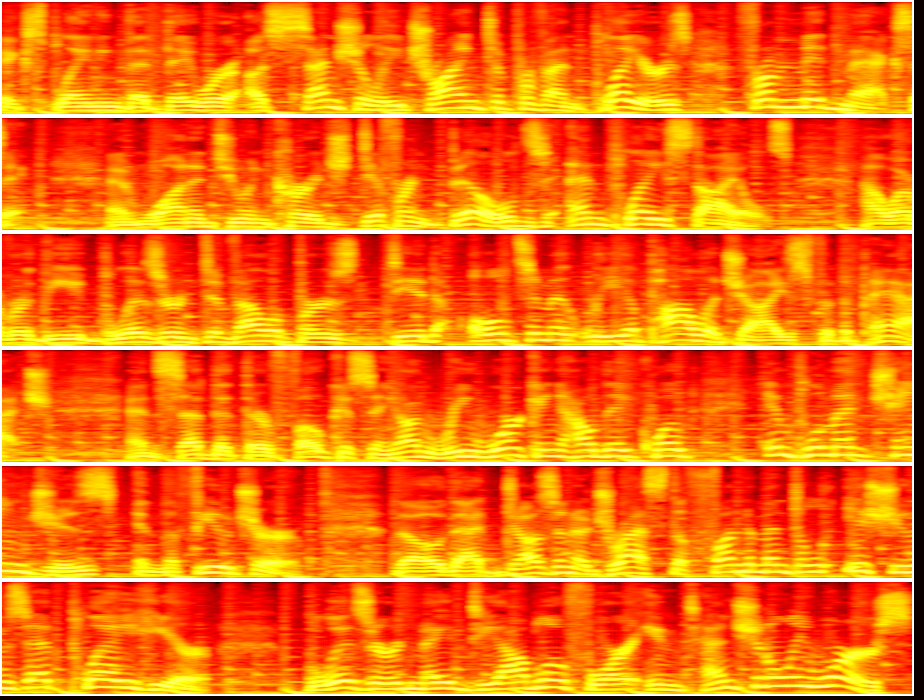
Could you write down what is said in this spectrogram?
explaining that they were essentially trying to prevent players from min maxing and wanted to encourage different builds and play styles. However, the Blizzard developers did ultimately apologize for the patch and said that they're focusing on reworking how they, quote, implement changes in the future. Though that doesn't address the fundamental issues at play here. Blizzard made Diablo 4 intentionally worse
